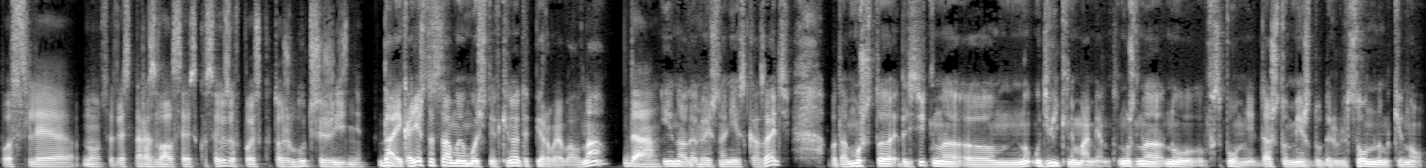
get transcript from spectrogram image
после, ну, соответственно, развала Советского Союза в поисках тоже лучшей жизни. Да, и, конечно, самое мощное в кино – это первая волна. Да. И надо, mm-hmm. конечно, о ней сказать, потому что это действительно э, ну, удивительно удивительный момент. Нужно ну, вспомнить, да, что между дореволюционным кино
